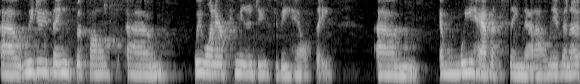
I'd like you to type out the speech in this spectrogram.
uh, we do things because um, we want our communities to be healthy. Um, and we haven't seen that. I live in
